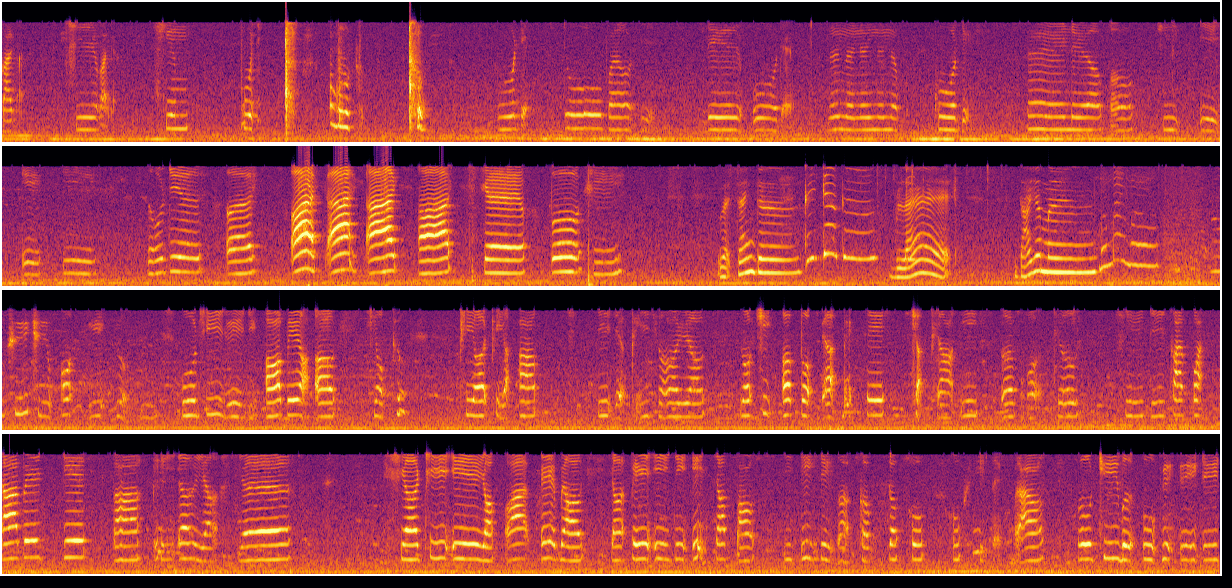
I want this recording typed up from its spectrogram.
cái chi cái chim bụi bụi bụi chú bao đi đi ô đệ nên nên nên nên nên cô đệ nên nên ô chi e e e đầu tiên ai ai ai ai ai kêu bố chi rectangle, black, diamond, Mama, She chew on it. Would she read the bear out? Your pure, pure, pure out. See the picture out. Your cheek up at me. Chop your ear. The photo. See the cat, what I did. Ba, yeah, yeah. Your T E your R A bell your P E D E your ball E E D your cup he the brown E D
